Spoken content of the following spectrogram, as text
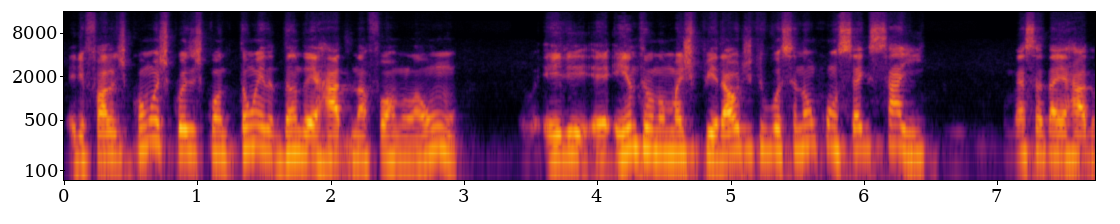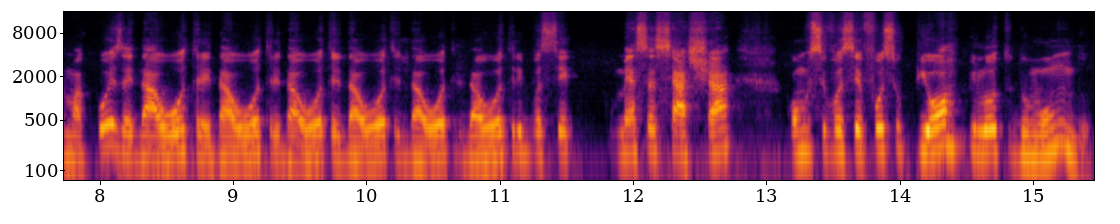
Ele fala de como as coisas, quando estão dando errado na Fórmula 1, ele é, entram numa espiral de que você não consegue sair. Começa a dar errado uma coisa, e dá outra, e dá outra, e dá outra, e dá outra, e dá outra, e dá outra, e você começa a se achar como se você fosse o pior piloto do mundo.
